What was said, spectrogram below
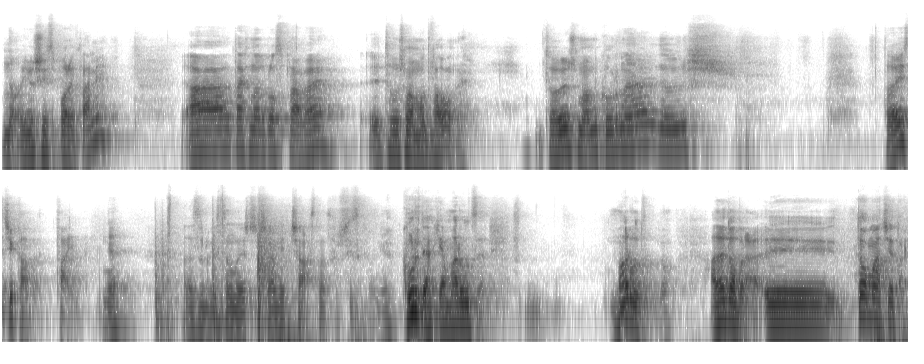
No, już jest po reklamie. A tak na dobrą sprawę, to już mam odwalone. To już mam kurna, to już. To jest ciekawe, fajne, nie? Ale z drugiej strony jeszcze trzeba mieć czas na to wszystko, nie? Kurde, jak ja marudzę. Marudzę, no. Ale dobra, yy, to macie tak.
